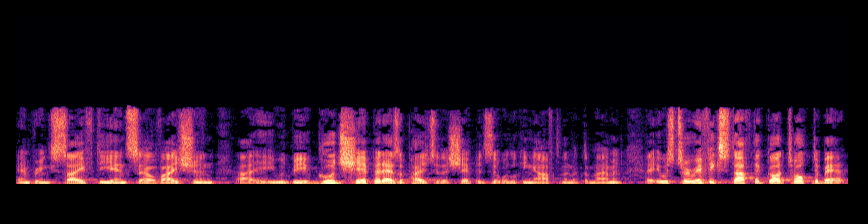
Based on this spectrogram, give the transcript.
and bring safety and salvation. Uh, he would be a good shepherd as opposed to the shepherds that were looking after them at the moment. It was terrific stuff that God talked about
